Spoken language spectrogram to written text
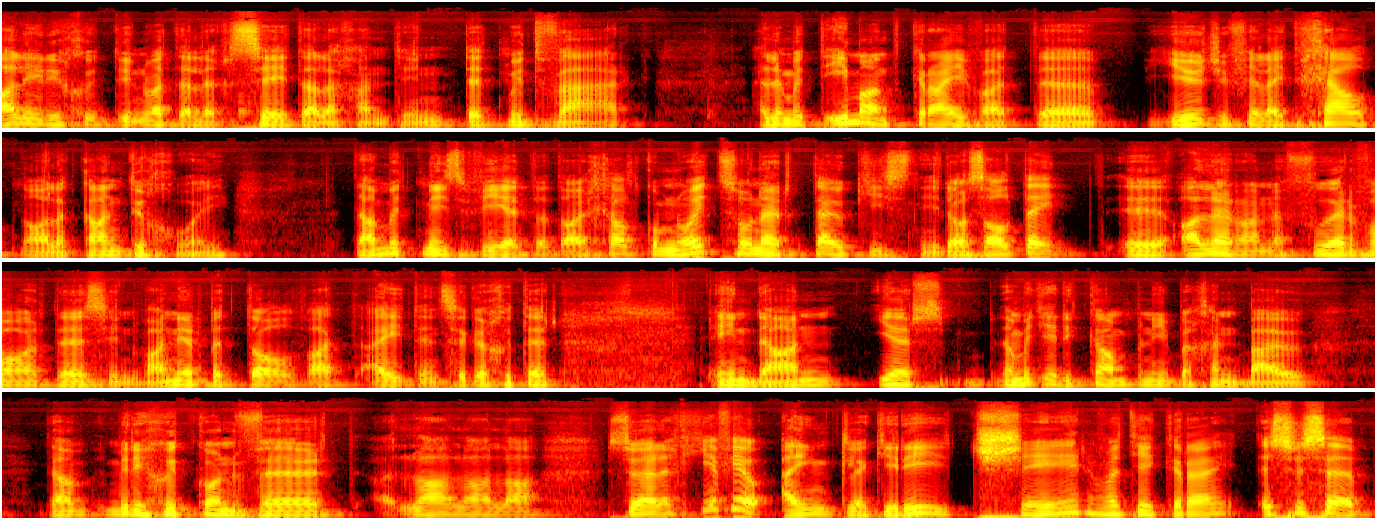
al hierdie goed doen wat hulle gesê het hulle gaan doen. Dit moet werk. Hulle moet iemand kry wat 'n uh, huge hoeveelheid geld na hulle kant toe gooi. Dan moet mens weet dat daai geld kom nooit sonder toutjies nie. Daar's altyd uh, allerlei voorwaardes en wanneer betaal wat uit en sulke goeder. En dan eers dan moet jy die company begin bou. Dan moet die goed convert la la la. So hulle gee vir jou eintlik hierdie share wat jy kry is soos 'n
